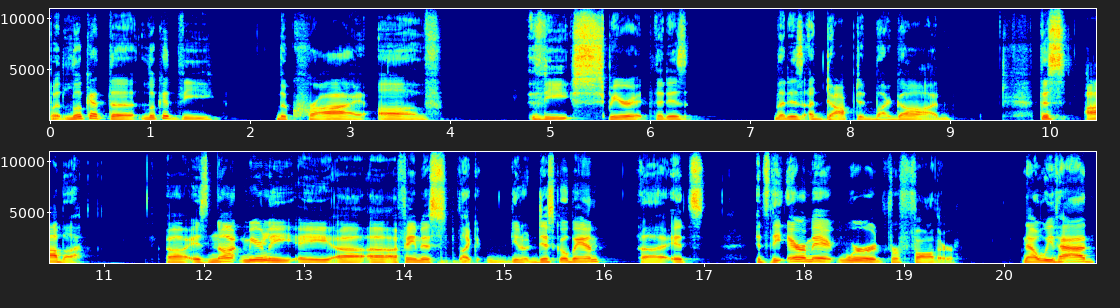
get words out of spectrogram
But look at the look at the the cry of the spirit that is that is adopted by God this Abba uh, is not merely a uh, a famous like you know disco band. Uh, it's it's the Aramaic word for father. Now we've had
